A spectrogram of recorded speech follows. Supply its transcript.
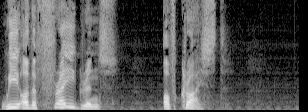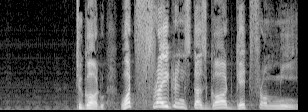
We are the fragrance of Christ to God. What fragrance does God get from me?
